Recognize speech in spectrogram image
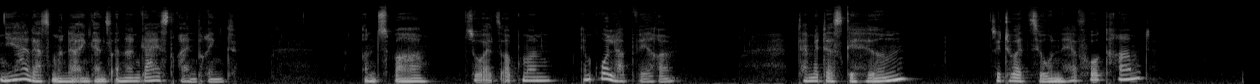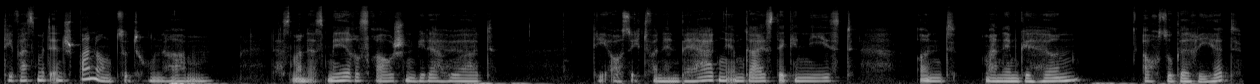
Ja, dass man da einen ganz anderen Geist reinbringt. Und zwar so, als ob man im Urlaub wäre. Damit das Gehirn Situationen hervorkramt, die was mit Entspannung zu tun haben. Dass man das Meeresrauschen wieder hört, die Aussicht von den Bergen im Geiste genießt und man dem Gehirn auch suggeriert,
